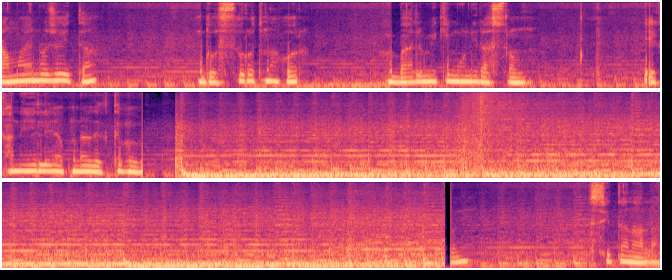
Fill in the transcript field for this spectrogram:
রামায়ণ রচয়িতা দস্যু রত্নাকর বাল্মীকি মুনির আশ্রম। এখানে এলে আপনারা দেখতে পাবেন। সীতানালা।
